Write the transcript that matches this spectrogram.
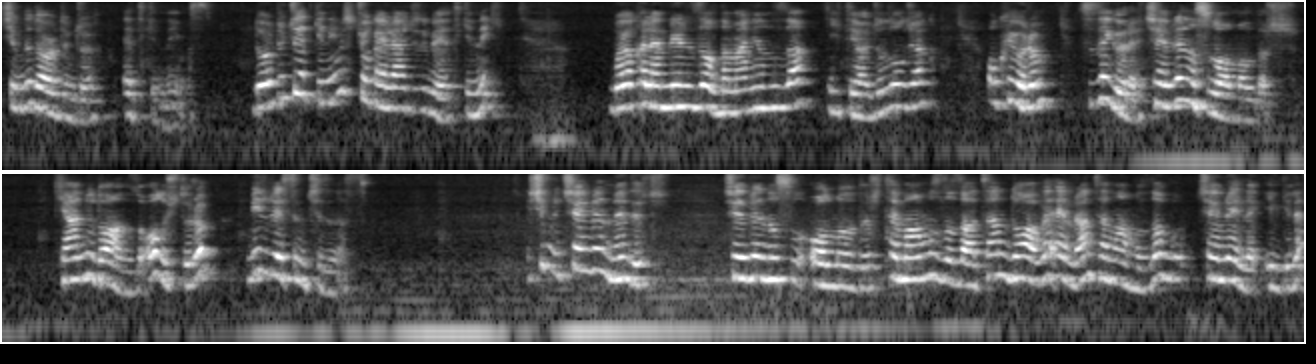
Şimdi dördüncü etkinliğimiz. Dördüncü etkinliğimiz çok eğlenceli bir etkinlik. Boya kalemlerinizi alın hemen yanınıza. ihtiyacınız olacak. Okuyorum. Size göre çevre nasıl olmalıdır? Kendi doğanızı oluşturup bir resim çiziniz. Şimdi çevre nedir? Çevre nasıl olmalıdır? Temamız da zaten doğa ve evren temamız da bu çevreyle ilgili.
